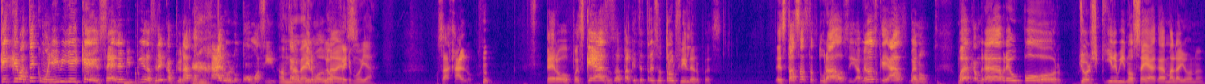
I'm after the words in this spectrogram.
Que, que bate como JBJ que sea el MVP de la serie de campeonato. jalo, lo tomo así. ah, te lo firmo de lo una vez. firmo ya. O sea, jalo. Pero, pues, ¿qué haces? O sea, ¿para qué te traes otro filler, pues? Estás saturado, así. A menos que, ah, bueno, voy a cambiar a Abreu por George Kirby, no sé, acá Malayona.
